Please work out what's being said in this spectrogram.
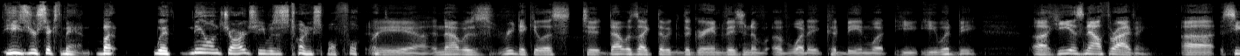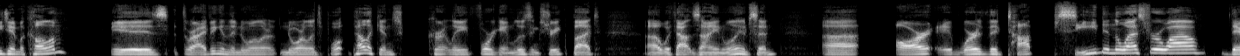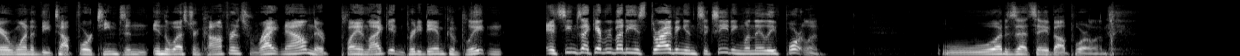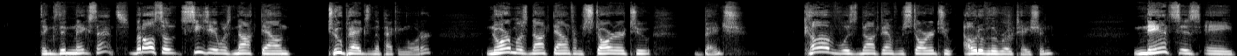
he's your sixth man. But with Neil in charge, he was a starting small forward. yeah, and that was ridiculous. To that was like the the grand vision of, of what it could be and what he he would be. Uh, he is now thriving. Uh, C.J. McCollum is thriving in the New Orleans, New Orleans Pel- Pelicans. Currently four game losing streak, but uh, without Zion Williamson, uh, are were the top seed in the West for a while. They're one of the top four teams in in the Western Conference right now, and they're playing like it and pretty damn complete. And it seems like everybody is thriving and succeeding when they leave Portland. What does that say about Portland? Things didn't make sense. But also, CJ was knocked down two pegs in the pecking order. Norm was knocked down from starter to bench. Cove was knocked down from starter to out of the rotation. Nance is a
